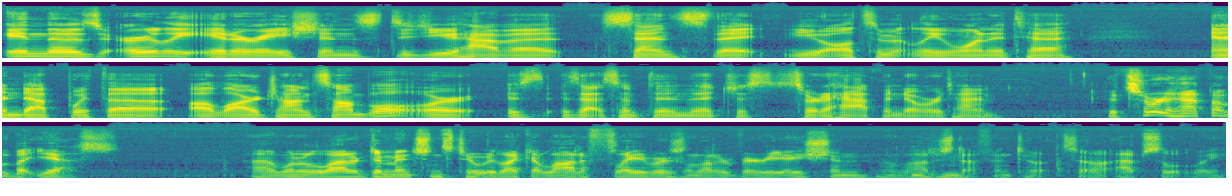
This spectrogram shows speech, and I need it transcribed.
in those early iterations, did you have a sense that you ultimately wanted to end up with a, a large ensemble, or is, is that something that just sort of happened over time? It sort of happened, but yes. Uh, wanted a lot of dimensions to it. We like a lot of flavors, a lot of variation, a lot of Mhm. stuff into it. So absolutely,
